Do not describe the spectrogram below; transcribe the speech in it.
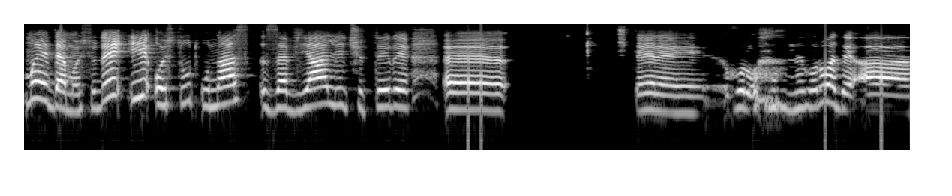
Ми йдемо сюди, і ось тут у нас зав'ялі чотири, е, чотири горо, не городи, а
